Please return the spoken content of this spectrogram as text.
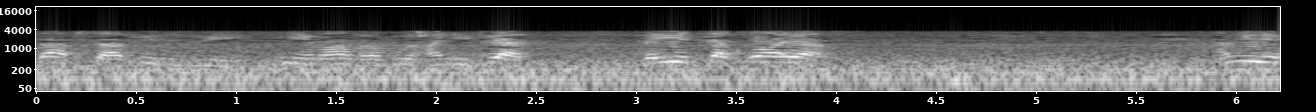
صاف صافی ہوئی۔ یہ امام ابو حنیفیت بئی تقوایا ہمیں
